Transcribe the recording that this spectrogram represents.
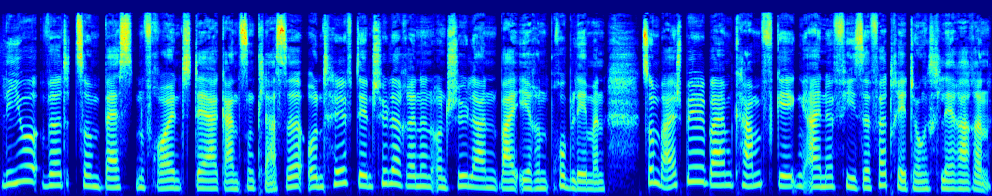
Leo wird zum besten Freund der ganzen Klasse und hilft den Schülerinnen und Schülern bei ihren Problemen. Zum Beispiel beim Kampf gegen eine fiese Vertretungslehrerin.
